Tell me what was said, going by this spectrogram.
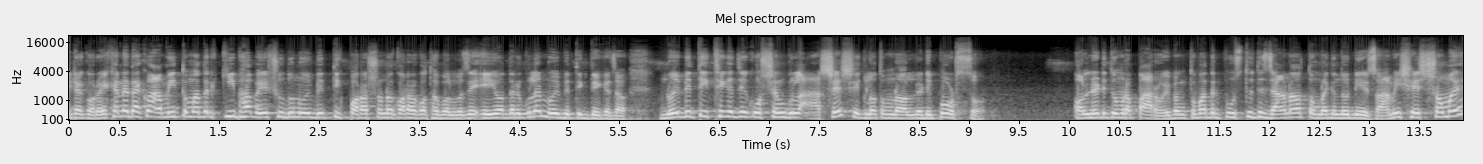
এটা করো। এখানে দেখো, আমি তোমাদের কীভাবে শুধু নৈবেত্তিক পড়াশোনা করার কথা বলব যে এই অর্ডারগুলো নৈবেত্তিক দেখে যাও। নৈবেত্তিক থেকে যে কোশ্চেনগুলো আসে, সেগুলো তোমরা অলরেডি পড়ছো। অলরেডি তোমরা পারো এবং তোমাদের প্রস্তুতি জানাও, তোমরা কিন্তু নিয়েছো। আমি শেষ সময়ে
